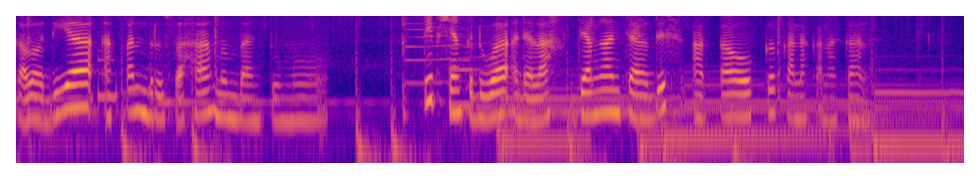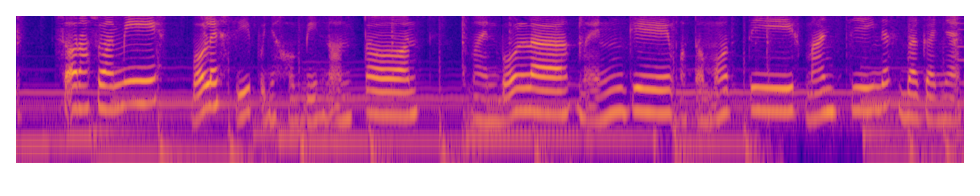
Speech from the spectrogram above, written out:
kalau dia akan berusaha membantumu. Tips yang kedua adalah jangan childish atau kekanak-kanakan. Seorang suami boleh sih punya hobi nonton, main bola, main game, otomotif, mancing, dan sebagainya.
